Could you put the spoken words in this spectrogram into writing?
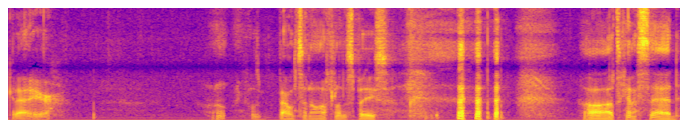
Get out of here Oh, it was bouncing off into space. oh, it's kind of sad.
